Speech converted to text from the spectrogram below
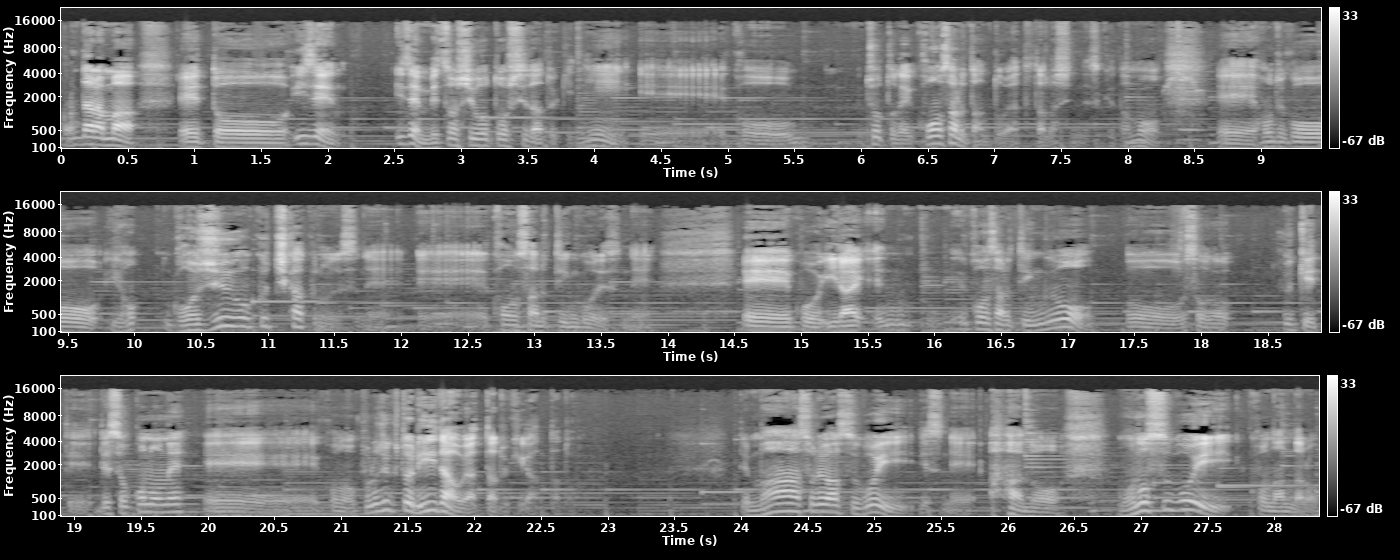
だからまあ、えっ、ー、と、以前、以前別の仕事をしてた時に、えー、こう、ちょっとね、コンサルタントをやってたらしいんですけども、えー、本当にこう、50億近くのですね、えー、コンサルティングをですね、えー、こう依頼、コンサルティングを、その、受けて、で、そこのね、えー、このプロジェクトリーダーをやった時があったと。で、まあ、それはすごいですね、あの、ものすごい、こうなんだろ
